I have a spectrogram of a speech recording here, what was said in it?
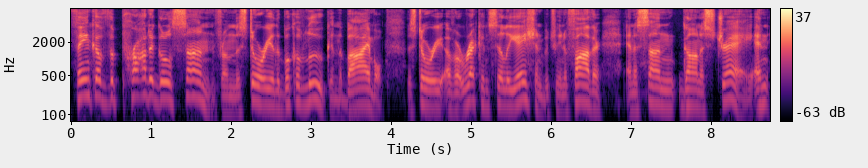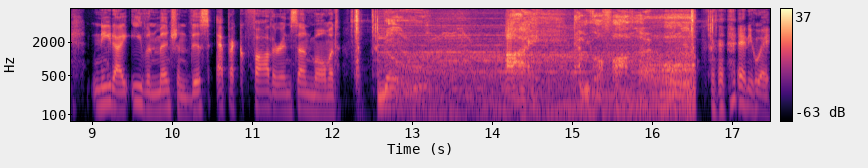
Think of the prodigal son from the story in the book of Luke in the Bible, the story of a reconciliation between a father and a son gone astray. And need I even mention this epic father and son moment? No. I am your father. anyway,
